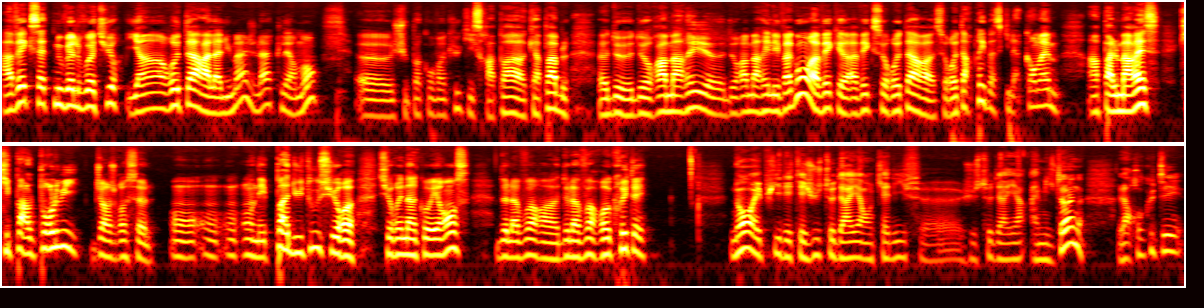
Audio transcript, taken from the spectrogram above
avec cette nouvelle voiture. Il y a un retard à l'allumage là, clairement. Euh, je ne suis pas convaincu qu'il sera pas capable euh, de, de, ramarrer, euh, de ramarrer les wagons avec, avec ce retard, ce retard pris parce qu'il a quand même un palmarès qui parle pour lui, George Russell. On n'est pas du tout sur, sur une incohérence de l'avoir recruté. Non, et puis il était juste derrière en qualif, juste derrière Hamilton. Alors écoutez,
